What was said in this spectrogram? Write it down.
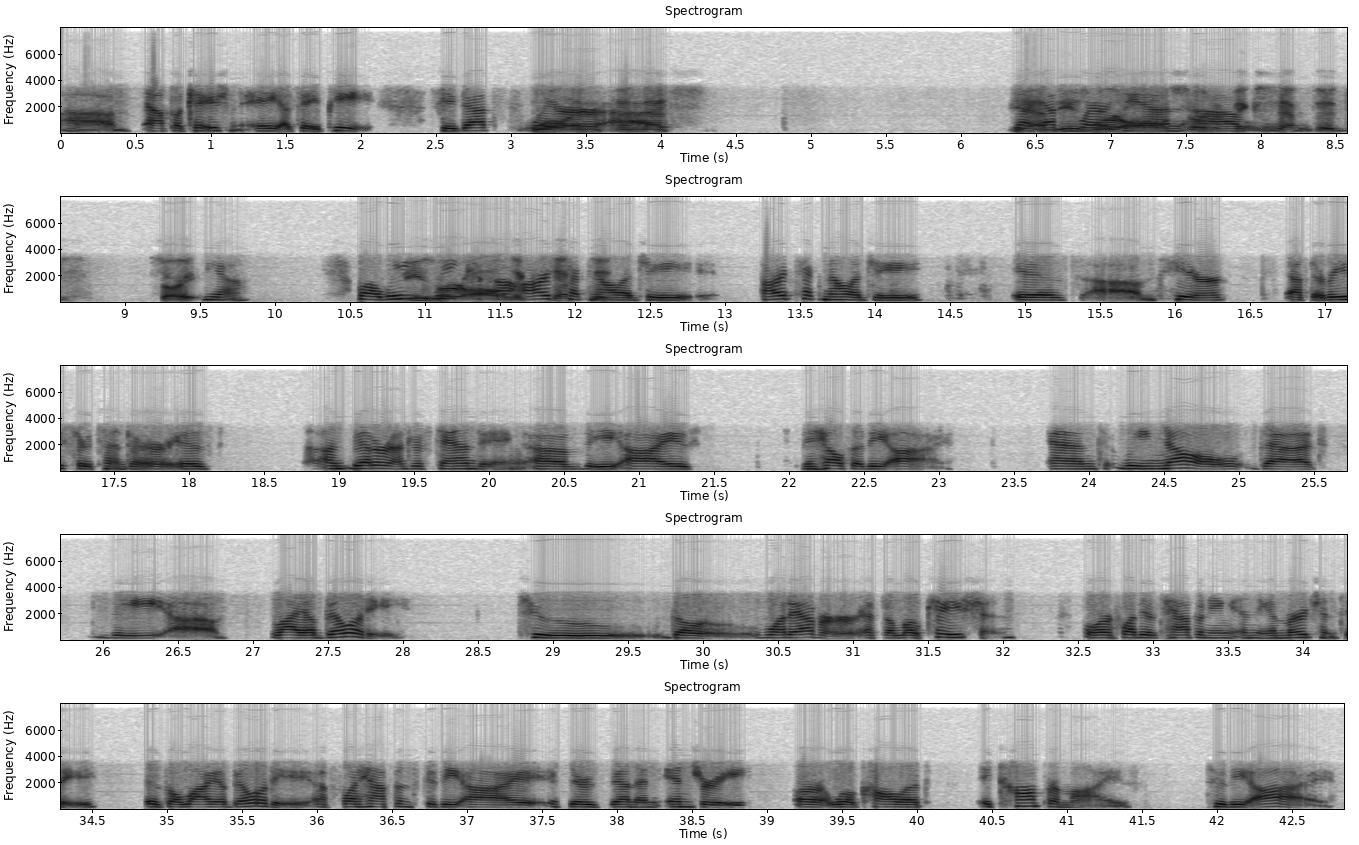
um, application ASAP. See, that's where. Well, and, and uh, that's. Yeah, these were all sort of uh, accepted. Sorry. Yeah. Well, we, these we, were all uh, our accepted. technology. Our technology is um, here at the research center is a better understanding of the eyes, the health of the eye. And we know that the uh, liability to the whatever at the location or what is happening in the emergency is a liability of what happens to the eye if there's been an injury or we'll call it a compromise to the eye.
